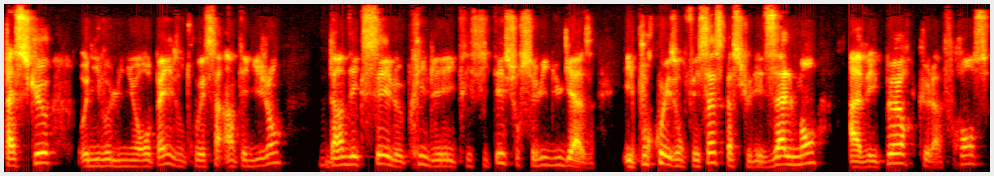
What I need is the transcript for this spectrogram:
parce que au niveau de l'Union européenne, ils ont trouvé ça intelligent d'indexer le prix de l'électricité sur celui du gaz. Et pourquoi ils ont fait ça? C'est parce que les Allemands avaient peur que la France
